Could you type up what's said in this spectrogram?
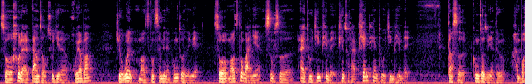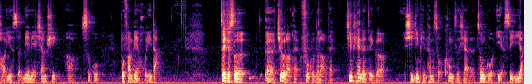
说后来当总书记的胡耀邦就问毛泽东身边的工作人员说：“毛泽东晚年是不是爱读《金瓶梅》？听说他天天读《金瓶梅》。”当时工作人员都很不好意思，面面相觑啊，似乎不方便回答。这就是呃旧脑袋、复古的脑袋。今天的这个习近平他们所控制下的中国也是一样。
